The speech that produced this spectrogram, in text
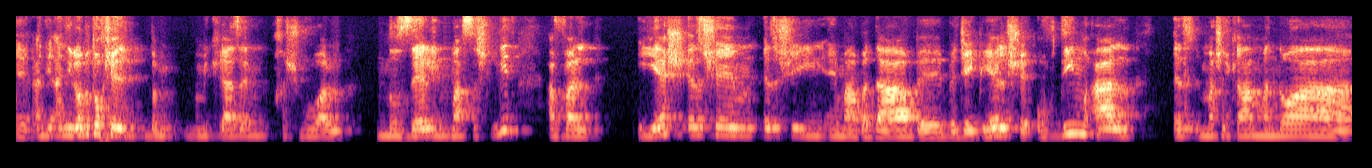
אה, אני, אני לא בטוח שבמקרה הזה הם חשבו על נוזל עם מסה שלילית, אבל יש איזושהי, איזושהי מעבדה ב-JPL שעובדים על איזה, מה שנקרא מנוע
